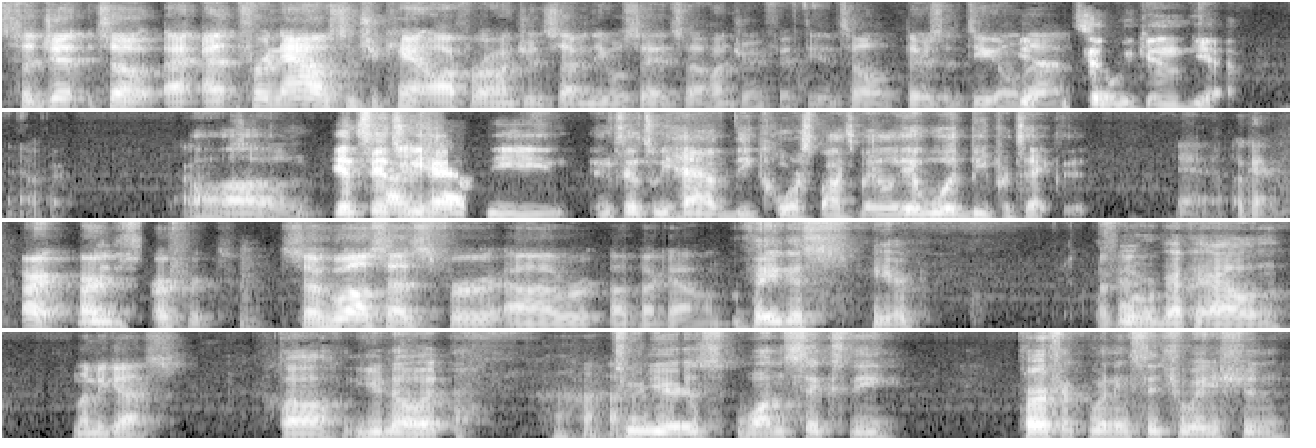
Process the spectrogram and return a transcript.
so, ju- so uh, uh, for now, since you can't offer 170, we'll say it's 150 until there's a deal yeah, that. until we can, yeah. Okay. All right, Uh, so- And since we Alright. have the and since we have the core spots available, it would be protected. Yeah. Okay. All right. All right. Perfect. So, who else has for uh, Re- uh, Becca Allen? Vegas here Okay. for Rebecca Allen. Let me guess. Uh, you know it. Two years, 160. Perfect winning situation.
